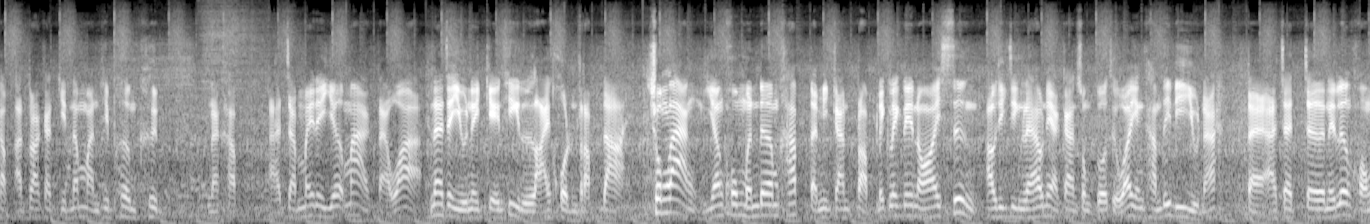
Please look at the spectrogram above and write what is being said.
กับอัตราการกินน้ำมันที่เพิ่มขึ้น นะครับ อาจจะไม่ได้เยอะมาก แต่ว่าน่าจะอยู่ในเกณฑ์ที่หลายคนรับได้ ช่วงล่างยังคงเหมือนเดิมครับ แต่มีการปรับเล็กๆน้อยๆซึ่งเอาจริง ๆ แล้วเนี่ยการทรงตัวถือว่ายังทำได้ดีอยู่นะ แต่อาจจะเจอในเรื่องของ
